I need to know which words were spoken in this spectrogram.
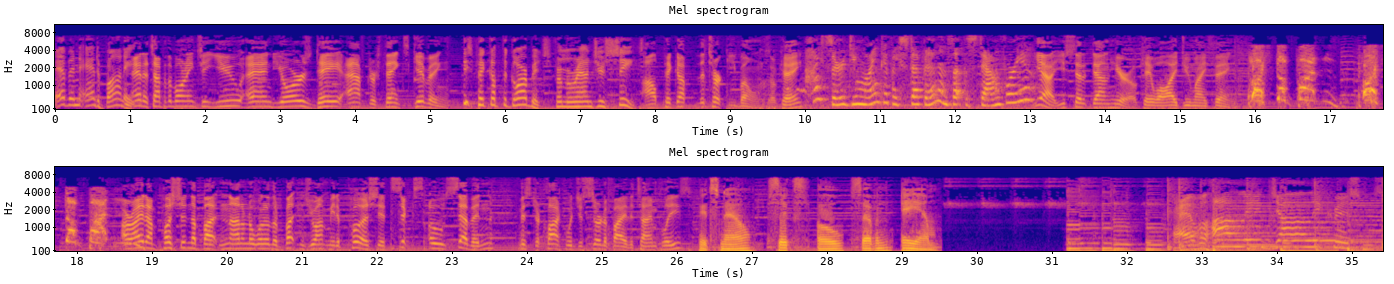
Evan and Bonnie. And a top of the morning to you and yours day after Thanksgiving. Please pick up the garbage from around your seat. I'll pick up the turkey bones, okay? Hi, sir. Do you mind if I step in and set this down for you? Yeah, you set it down here, okay, while I do my thing. Push the button! Push the button! All right, I'm pushing the button. I don't know what other buttons you want me to push. It's 607. Mr. Clock, would you certify the time, please? It's now 6:07 a.m. Have a holly jolly Christmas.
